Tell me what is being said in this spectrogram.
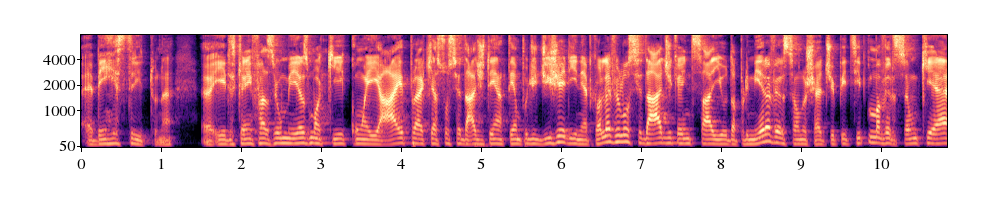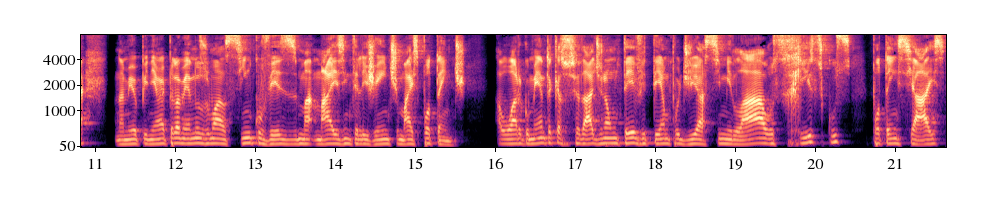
é bem restrito, né? E eles querem fazer o mesmo aqui com AI para que a sociedade tenha tempo de digerir, né? Porque olha a velocidade que a gente saiu da primeira versão do ChatGPT para uma versão que é, na minha opinião, é pelo menos umas cinco vezes mais inteligente, mais potente. O argumento é que a sociedade não teve tempo de assimilar os riscos potenciais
